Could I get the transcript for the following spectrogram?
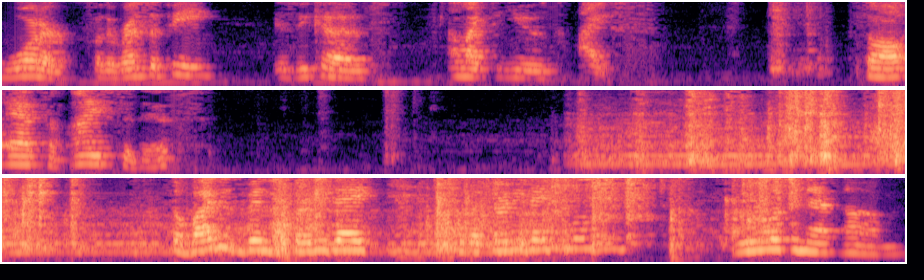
water for the recipe is because I like to use ice. So I'll add some ice to this. So by this being the 30 day, for the 30 day smoothies, we're looking at, um,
